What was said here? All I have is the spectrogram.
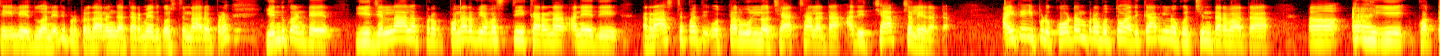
చేయలేదు అనేది ఇప్పుడు ప్రధానంగా తెర మీదకి వస్తున్న ఆరోపణ. ఎందుకంటే ఈ జిల్లాల పునర్వ్యవస్థీకరణ అనేది రాష్ట్రపతి ఉత్తర్వుల్లో చేర్చాలట అది చేర్చలేదట. అయితే ఇప్పుడు కూటమి ప్రభుత్వం అధికారంలోకి వచ్చిన తర్వాత ఈ కొత్త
